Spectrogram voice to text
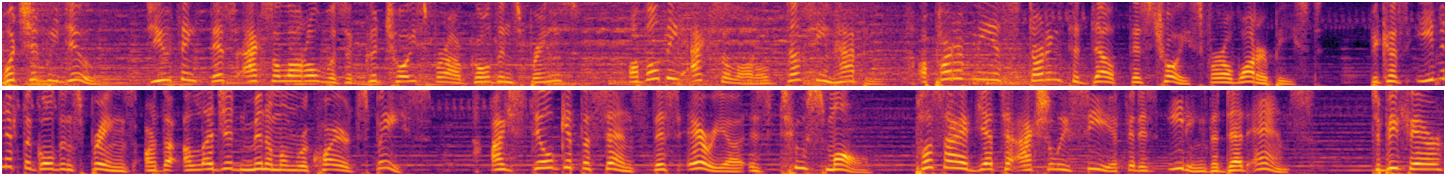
What should we do? Do you think this axolotl was a good choice for our Golden Springs? Although the axolotl does seem happy, a part of me is starting to doubt this choice for a water beast. Because even if the Golden Springs are the alleged minimum required space, I still get the sense this area is too small. Plus, I have yet to actually see if it is eating the dead ants. To be fair,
